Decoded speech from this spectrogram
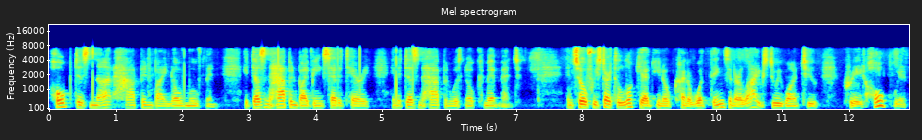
Hope does not happen by no movement. It doesn't happen by being sedentary and it doesn't happen with no commitment. And so if we start to look at, you know, kind of what things in our lives do we want to create hope with?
